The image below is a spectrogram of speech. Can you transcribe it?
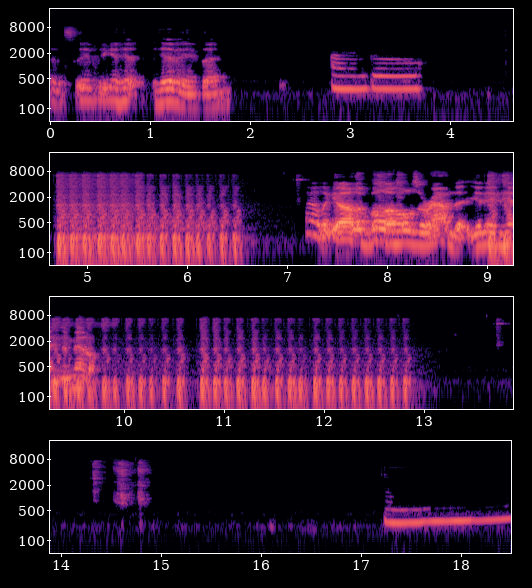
Let's see if you can hit hit anything. I'm gonna go. Oh, look at all the bullet holes around it. You didn't hit in the middle. mm,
